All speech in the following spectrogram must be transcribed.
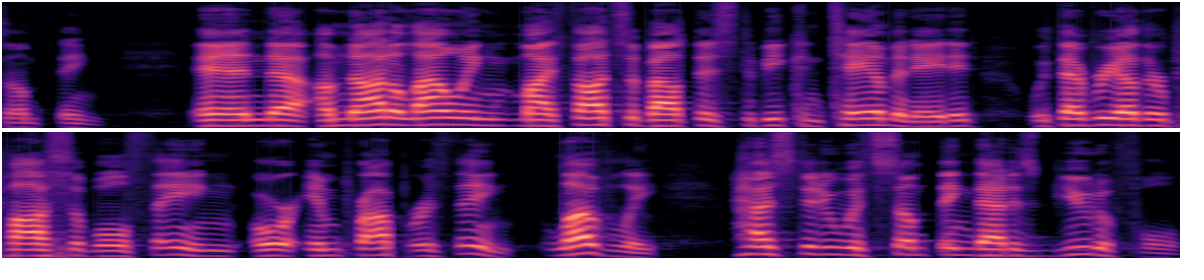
something. And uh, I'm not allowing my thoughts about this to be contaminated with every other possible thing or improper thing. Lovely has to do with something that is beautiful.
